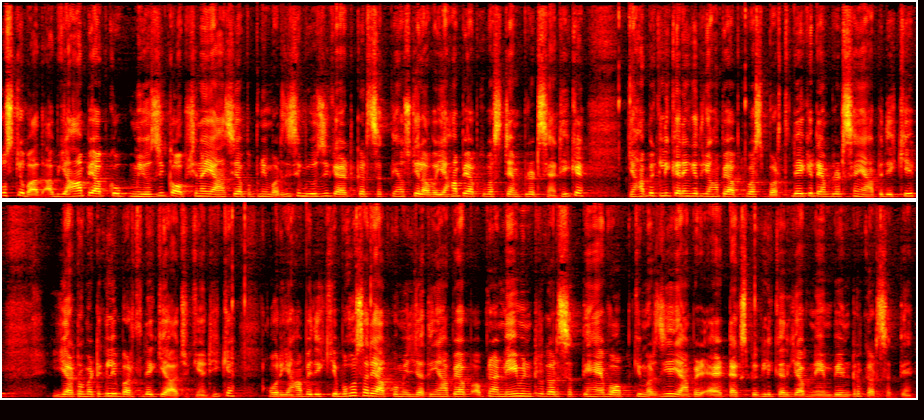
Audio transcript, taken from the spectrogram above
उसके बाद अब यहाँ पे आपको म्यूज़िक का ऑप्शन है, यहाँ से आप अपनी मर्ज़ी से म्यूज़िक ऐड कर सकते हैं। उसके अलावा यहाँ पे आपके पास टेम्पलेट्स हैं, ठीक है? यहाँ पे क्लिक करेंगे तो यहाँ पे आपके पास बर्थडे के टेम्पलेट्स हैं। यहाँ पे देखिए ये ऑटोमेटिकली बर्थडे की आ चुकी हैं, ठीक है? और यहाँ पे देखिए, बहुत सारे आपको मिल जाती हैं। यहाँ पे आप अपना नेम इंटर कर सकते हैं, वो आपकी मर्ज़ी है। यहाँ पे ऐड टैक्स पे क्लिक करके आप नेम भी इंटर कर सकते हैं।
